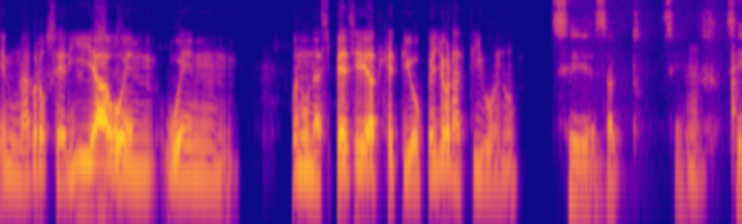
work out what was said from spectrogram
una grosería o en, o en, o en una especie de adjetivo peyorativo, ¿no? Sí, exacto. Sí, mm. sí.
